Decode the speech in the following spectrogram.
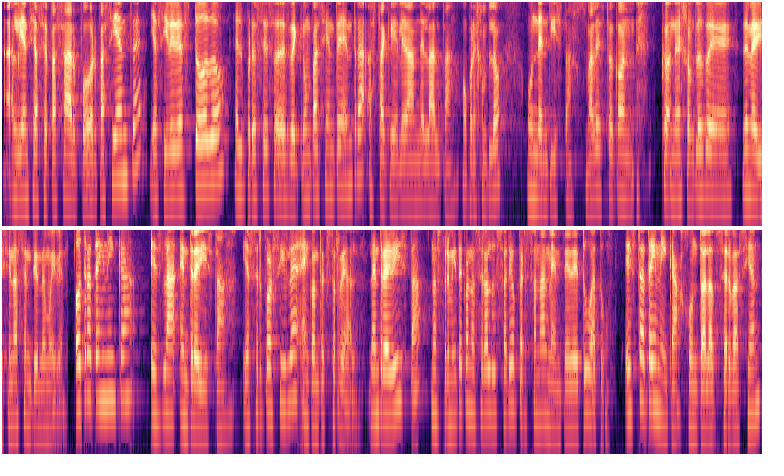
Alguien se hace pasar por paciente y así vives todo el proceso desde que un paciente entra hasta que le dan del alta. O por ejemplo, un dentista, ¿vale? Esto con, ejemplos de, de medicina se entiende muy bien. Otra técnica es la entrevista y a ser posible en contexto real. La entrevista nos permite conocer al usuario personalmente, de tú a tú. Esta técnica, junto a la observación,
